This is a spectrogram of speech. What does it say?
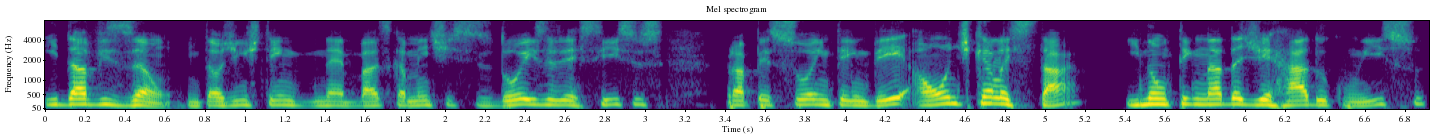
e da visão. Então a gente tem, né, basicamente esses dois exercícios para a pessoa entender aonde que ela está e não tem nada de errado com isso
